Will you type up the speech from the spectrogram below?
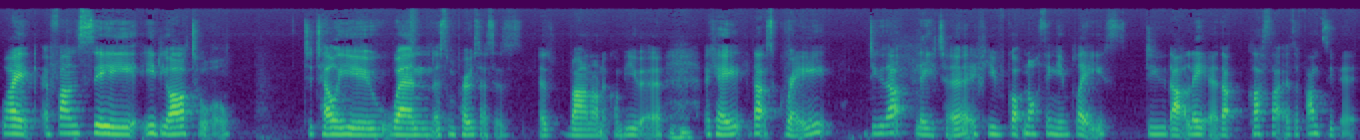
like a fancy EDR tool to tell you when some processes has ran on a computer, okay, that's great. Do that later. If you've got nothing in place, do that later. That class that as a fancy bit.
